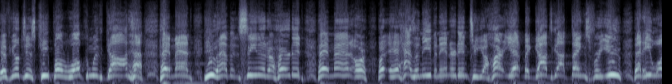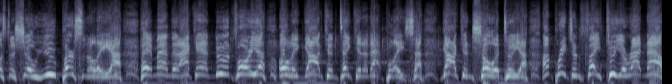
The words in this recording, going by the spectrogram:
If you'll just keep on walking with God, hey man, you haven't seen it or heard it, hey man, or, or it hasn't even entered into your heart yet, but God's got things for you that He wants to show you personally. Hey man, that I can't do it for you, only God can take you to that place. God can show it to you. I'm preaching faith to you right now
